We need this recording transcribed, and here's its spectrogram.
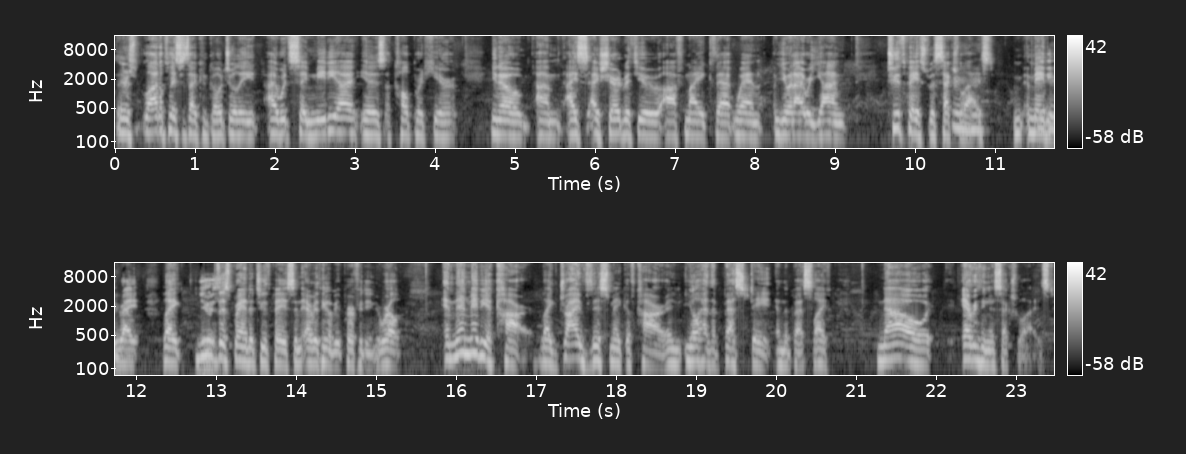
There's a lot of places I could go, Juli. I would say media is a culprit here. You know, um, I, I, shared with you off mic that when you and I were young, toothpaste was sexualized. Mm-hmm. maybe, mm-hmm. right? Like, use this brand of toothpaste and everything will be perfect in your world. And then maybe a car, like, drive this make of car and you'll have the best date and the best life. Now everything is sexualized.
